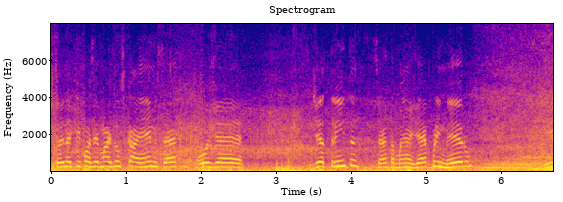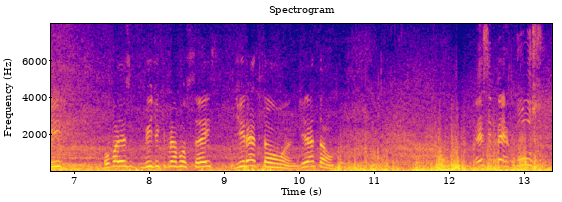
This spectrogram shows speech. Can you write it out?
Estou indo aqui fazer mais uns km, certo? Hoje é dia 30, certo? Amanhã já é primeiro E vou fazer esse vídeo aqui pra vocês Diretão, mano, diretão Esse percurso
